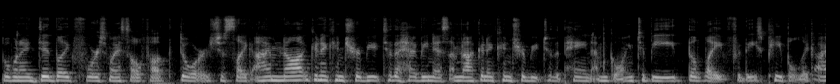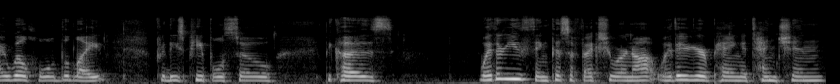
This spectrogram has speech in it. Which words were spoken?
but when I did like force myself out the door, it's just like, I'm not going to contribute to the heaviness. I'm not going to contribute to the pain. I'm going to be the light for these people. Like, I will hold the light for these people. So, because whether you think this affects you or not, whether you're paying attention,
